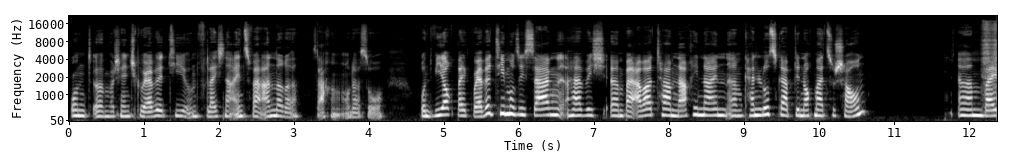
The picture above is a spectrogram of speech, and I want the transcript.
Und ähm, wahrscheinlich Gravity und vielleicht eine ein, zwei andere Sachen oder so. Und wie auch bei Gravity, muss ich sagen, habe ich ähm, bei Avatar im Nachhinein ähm, keine Lust gehabt, den nochmal zu schauen ähm, weil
